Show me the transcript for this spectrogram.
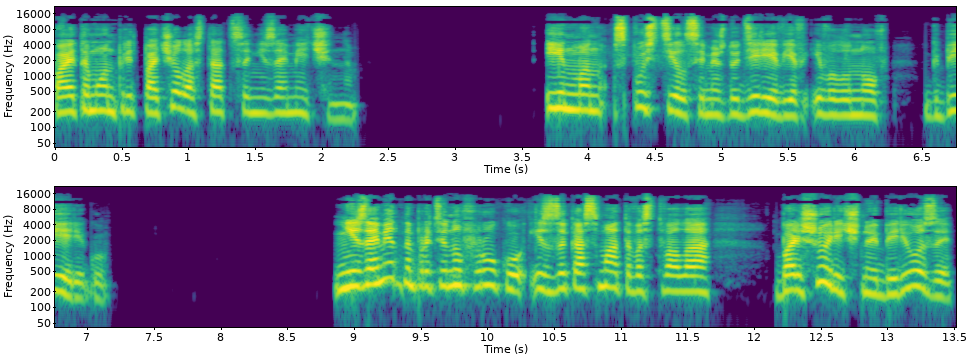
поэтому он предпочел остаться незамеченным. Инман спустился между деревьев и валунов к берегу. Незаметно протянув руку из-за косматого ствола большой речной березы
